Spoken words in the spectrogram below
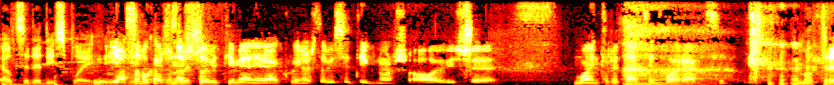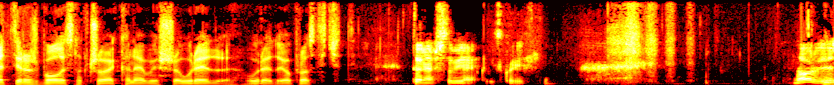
LCD display. Ja samo kažem na što bi ti meni rekao i na što bi se ti gnuš. Ovo je više moja interpretacija tvoje reakcije. Maltretiraš bolesnog čoveka, ne više. U redu je, u redu je, oprostit će ti. To je nešto bi ja iskoristio. Dobro, vidiš,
